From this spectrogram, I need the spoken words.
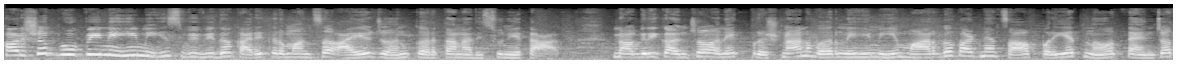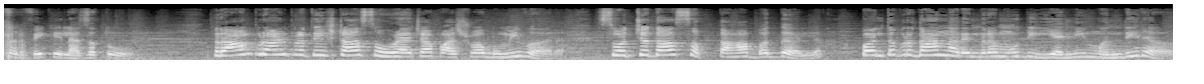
हर्षद भोपी नेहमीच विविध कार्यक्रमांचं आयोजन करताना दिसून येतात. नागरिकांच्या अनेक प्रश्नांवर नेहमी मार्ग काढण्याचा प्रयत्न त्यांच्यातर्फे केला जातो. रामप्राण प्रतिष्ठा सोहळ्याच्या पार्श्वभूमीवर स्वच्छता सप्ताहाबद्दल पंतप्रधान नरेंद्र मोदी यांनी मंदिरं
